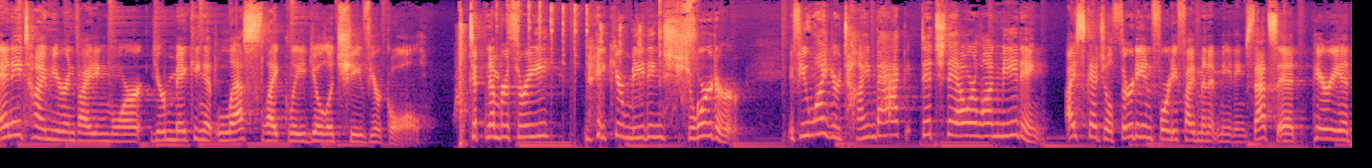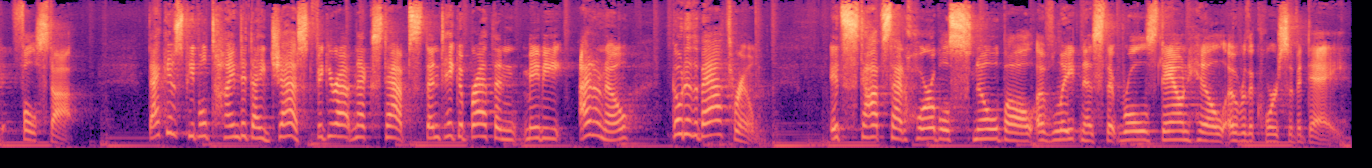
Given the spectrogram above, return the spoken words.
Anytime you're inviting more, you're making it less likely you'll achieve your goal. Tip number three make your meetings shorter. If you want your time back, ditch the hour long meeting. I schedule 30 and 45 minute meetings. That's it, period, full stop. That gives people time to digest, figure out next steps, then take a breath and maybe, I don't know, go to the bathroom. It stops that horrible snowball of lateness that rolls downhill over the course of a day.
